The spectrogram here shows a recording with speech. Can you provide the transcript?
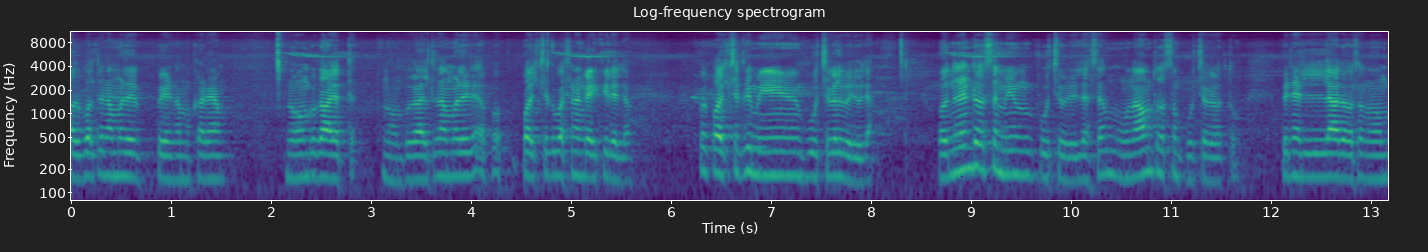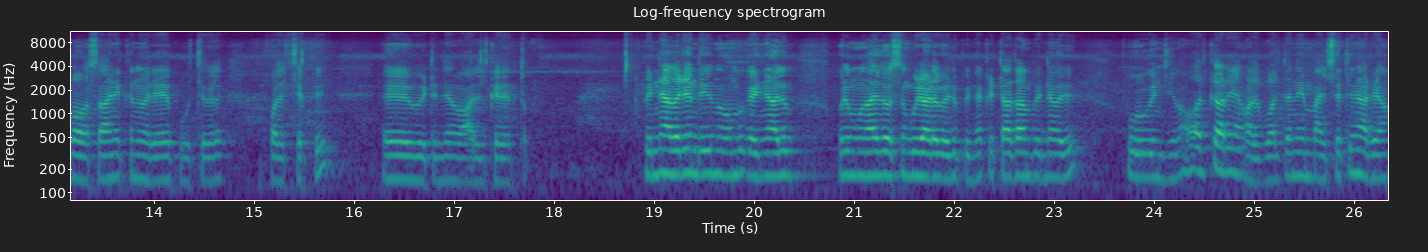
അതുപോലെ തന്നെ നമ്മൾ പിന്നെ നമുക്കറിയാം നോമ്പ് കാലത്ത് നോമ്പ് കാലത്ത് നമ്മൾ അപ്പോൾ പൊലച്ചക്ക് ഭക്ഷണം കഴിക്കില്ലല്ലോ. അപ്പോൾ പൊലച്ചക്ക് മീൻ പൂച്ചകൾ വരില്ല. ഒന്ന് രണ്ട് ദിവസം മീൻ പൂച്ച വരില്ല. ദിവസം മൂന്നാമത്തെ ദിവസം പൂച്ചകളെത്തും പിന്നെ എല്ലാ ദിവസവും നോമ്പ് അവസാനിക്കുന്ന വരെ പൂച്ചകൾ പൊലച്ചക്ക് വീട്ടിന്റെ വാതിൽക്കലെത്തും പിന്നെ അവരെന്തെങ്കിലും നോമ്പ് കഴിഞ്ഞാലും ഒരു മൂന്നാൽ ദിവസം കൂടി അവിടെ വരും. പിന്നെ കിട്ടാത്ത പിന്നെ അവർ പോവുകയും ചെയ്യും. അവർക്കറിയാം അതുപോലെ തന്നെ മത്സ്യത്തിനറിയാം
